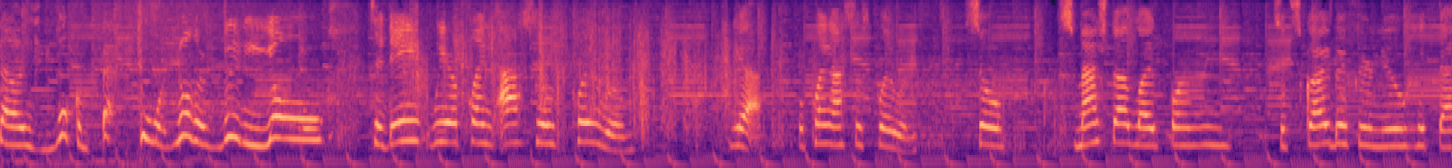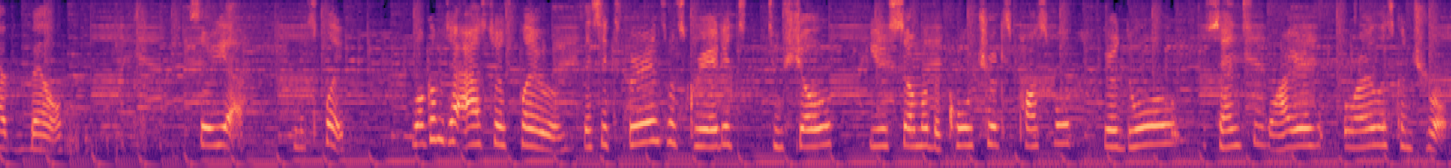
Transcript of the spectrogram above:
guys, welcome back to another video. Today we are playing Astro's Playroom. Yeah, we're playing Astro's Playroom. So smash that like button, subscribe if you're new, hit that bell. So yeah, let's play. Welcome to Astro's Playroom. This experience was created to show you some of the cool tricks possible your dual sense wire, wireless control.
